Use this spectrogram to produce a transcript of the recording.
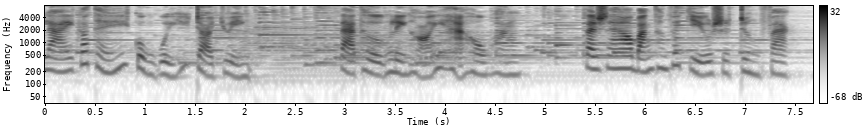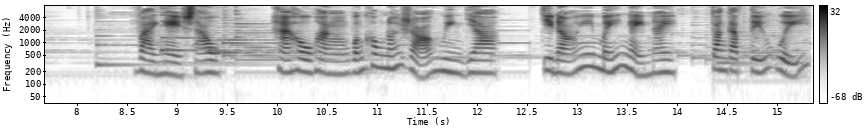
lại có thể cùng quỷ trò chuyện. Tạ thượng liền hỏi hạ hầu hoàng, tại sao bản thân phải chịu sự trừng phạt? Vài ngày sau hạ hầu hằng vẫn không nói rõ nguyên do. Chỉ nói mấy ngày nay, toàn gặp tiểu quỷ,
